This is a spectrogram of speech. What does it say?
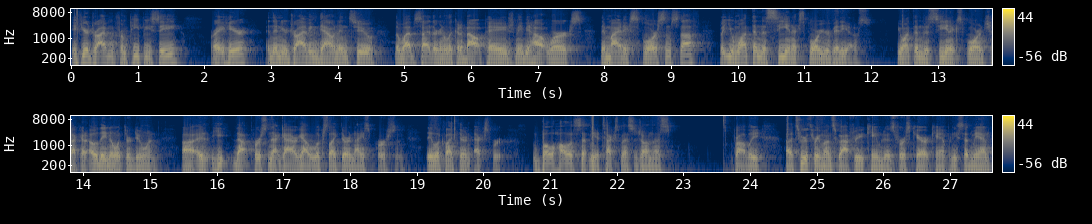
If you're driving from PPC right here, and then you're driving down into the website, they're going to look at about page, maybe how it works. They might explore some stuff. But you want them to see and explore your videos. You want them to see and explore and check out. Oh, they know what they're doing. Uh, he, that person, that guy or gal, looks like they're a nice person. They look like they're an expert. Bo Hollis sent me a text message on this, probably uh, two or three months ago after he came to his first carrot camp, and he said, "Man,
